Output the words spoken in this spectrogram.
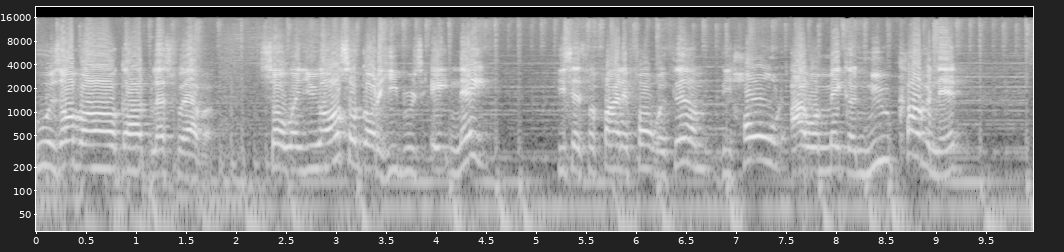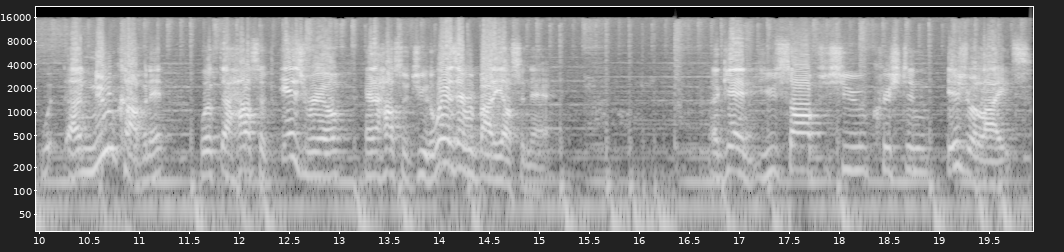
who is over all, God bless forever. So when you also go to Hebrews 8 and 8, he says, For finding fault with them, behold, I will make a new covenant, a new covenant with the house of Israel and the house of Judah. Where's everybody else in that? Again, you soft shoe Christian Israelites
